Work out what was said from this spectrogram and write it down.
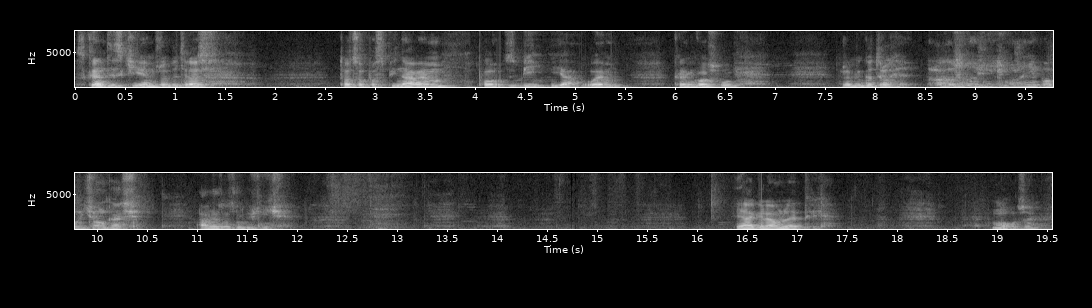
Skręty z kijem, żeby teraz to, co pospinałem, pozbijałem kręgosłup, żeby go trochę rozluźnić. Może nie powyciągać, ale rozluźnić. Ja gram lepiej. Może.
